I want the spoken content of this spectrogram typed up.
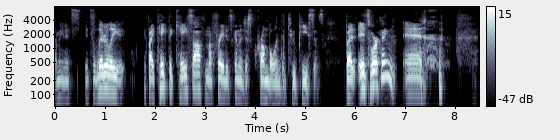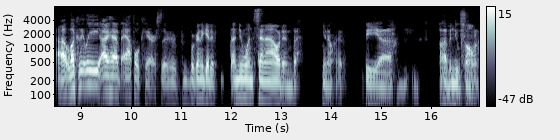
I mean, it's it's literally. If I take the case off, I'm afraid it's going to just crumble into two pieces. But it's working, and uh, luckily I have AppleCare, so we're going to get a, a new one sent out, and you know, be uh, I'll have a new phone.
